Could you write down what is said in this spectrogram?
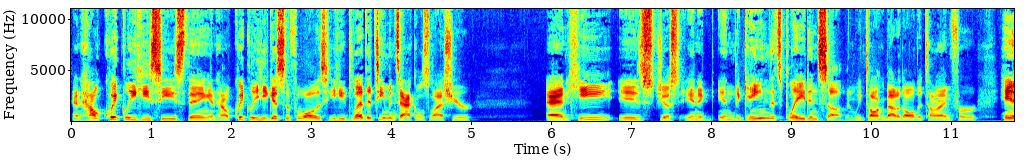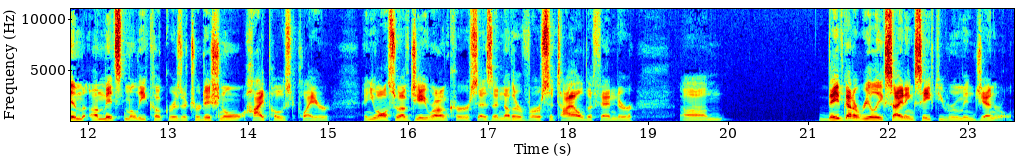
and how quickly he sees thing and how quickly he gets to the football. He led the team in tackles last year, and he is just in a, in the game that's played in sub, and we talk about it all the time. For him, amidst Malik Hooker as a traditional high post player, and you also have Jayron Kearse as another versatile defender. Um, they've got a really exciting safety room in general.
